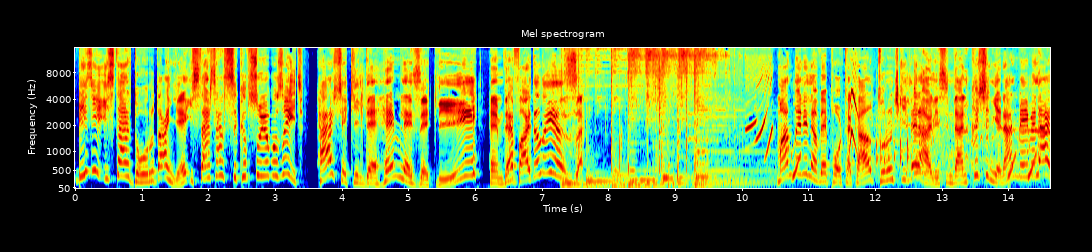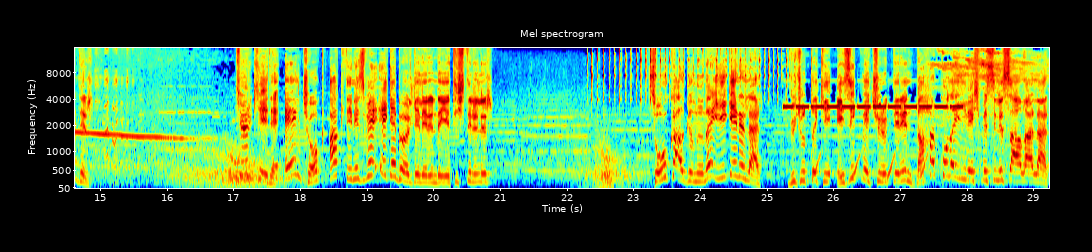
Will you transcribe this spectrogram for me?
Bizi ister doğrudan ye, istersen sıkıp suyumuzu iç. Her şekilde hem lezzetli hem de faydalıyız. Mandalina ve portakal turunçgiller ailesinden kışın yenen meyvelerdir. Türkiye'de en çok Akdeniz ve Ege bölgelerinde yetiştirilir. Soğuk algınlığına iyi gelirler. Vücuttaki ezik ve çürüklerin daha kolay iyileşmesini sağlarlar.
